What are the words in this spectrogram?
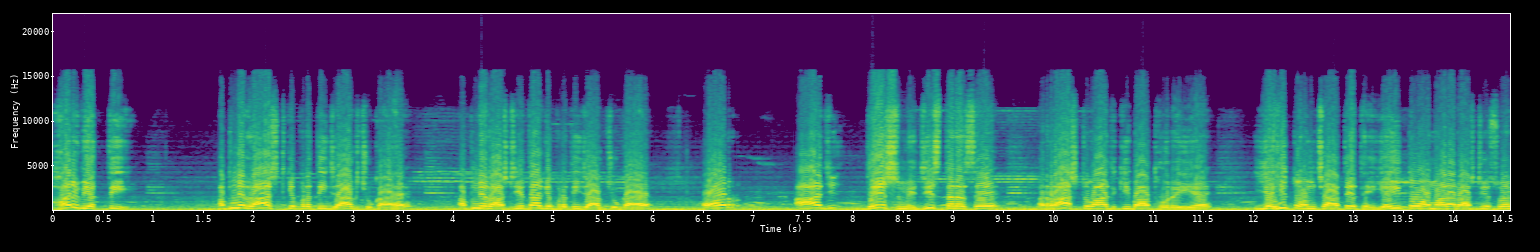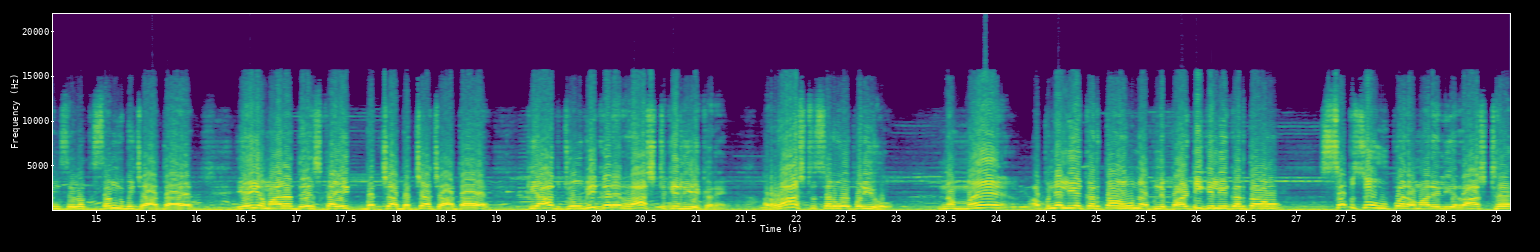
हर व्यक्ति अपने राष्ट्र के प्रति जाग चुका है, अपने राष्ट्रीयता के प्रति जाग चुका है, और आज देश में जिस तरह से राष्ट्रवाद की बात हो रही है, यही तो हम चाहते थे, यही तो हमारा राष्ट्रीय स्वयंसेवक संघ भी चाहता है, यही हमारा देश का एक बच्चा बच्चा चाहता है कि आप जो भी करें, राष्ट्र के लिए करें। राष्ट्र सर्वोपरि हो। न मैं अपने लिए करता हूँ, न अपने पार्टी के लिए करता हूँ। सबसे ऊपर हमारे लिए राष्ट्र है।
